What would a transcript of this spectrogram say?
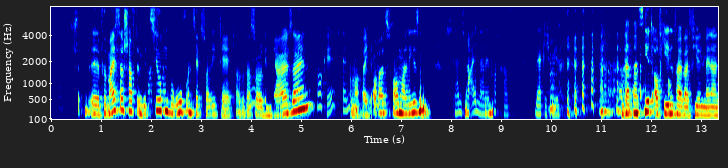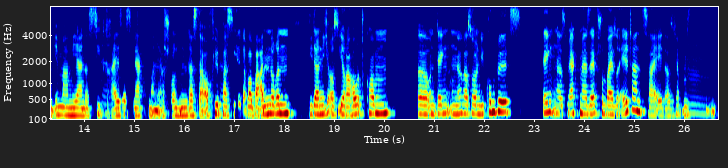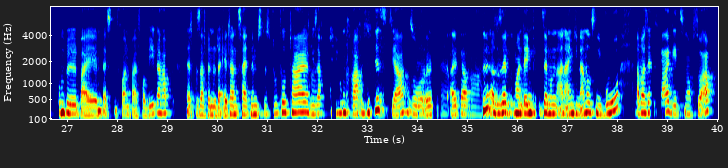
für Meisterschaft in Beziehungen, Beruf und Sexualität. Also das soll genial sein. Okay, das kann ich. Kann man vielleicht auch als Frau mal lesen. Kann ich mal einladen, den Podcast merke ich mir. Und da passiert auf jeden Fall bei vielen Männern immer mehr. Und das zieht Kreise, das merkt man ja schon, dass da auch viel passiert. Aber bei anderen, die da nicht aus ihrer Haut kommen äh, und denken, ne, was sollen die Kumpels denken, das merkt man ja selbst schon bei so Elternzeit. Also ich habe einen mhm. Kumpel bei einem besten Freund bei VW gehabt, der hat gesagt, wenn du da Elternzeit nimmst, bist du total, wie sagt man Jugendsprache, bist, ja, so ja, äh, ja. Alter. Ne? Also selbst wenn man denkt, das ist ja nun an eigentlich ein anderes Niveau, aber selbst da geht es noch so ab.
